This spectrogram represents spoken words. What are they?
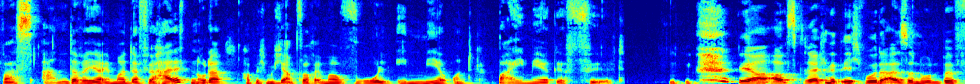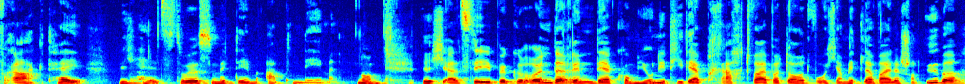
was andere ja immer dafür halten oder habe ich mich einfach immer wohl in mir und bei mir gefühlt? Ja, ausgerechnet ich wurde also nun befragt, hey, wie hältst du es mit dem Abnehmen? Nun, ich als die Begründerin der Community der Prachtweiber dort, wo ich ja mittlerweile schon über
